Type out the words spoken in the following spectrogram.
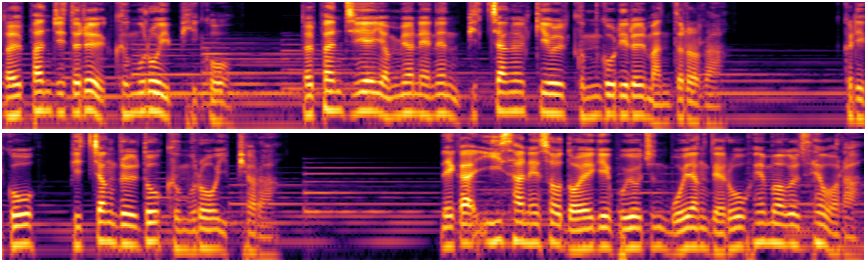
널빤지들을 금으로 입히고 널빤지의 옆면에는 빗장을 끼울 금고리를 만들어라. 그리고 빗장들도 금으로 입혀라. 내가 이 산에서 너에게 보여준 모양대로 회막을 세워라.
